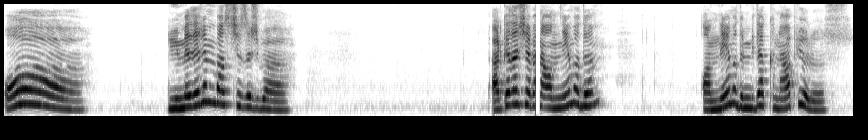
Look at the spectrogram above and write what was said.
Aa! Düğmelere mi basacağız acaba? Arkadaşlar ben anlayamadım. Anlayamadım. Bir dakika ne yapıyoruz?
